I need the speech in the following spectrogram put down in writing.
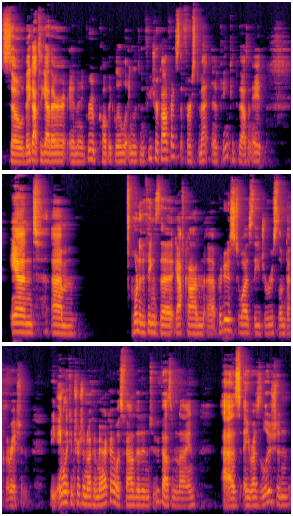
so they got together in a group called the Global Anglican Future Conference that first met, I think, in 2008. And um, one of the things that GAFCON uh, produced was the Jerusalem Declaration. The Anglican Church of North America was founded in 2009 as a resolution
